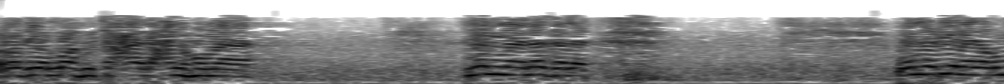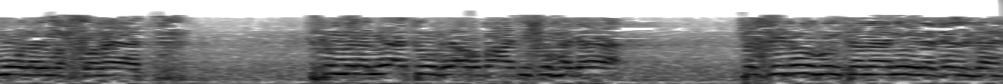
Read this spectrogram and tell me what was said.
رضي الله تعالى عنهما لما نزلت والذين يرمون المحصنات ثم لم يأتوا بأربعة شهداء فاجلدوهم ثمانين جلدة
